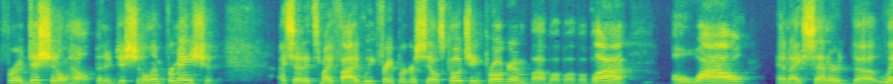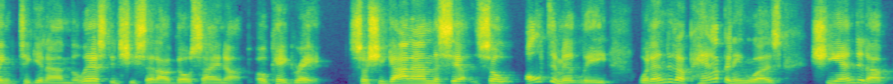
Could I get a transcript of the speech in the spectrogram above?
for additional help and additional information. I said, it's my five week freight broker sales coaching program, blah, blah, blah, blah, blah. Oh, wow. And I sent her the link to get on the list. And she said, I'll go sign up. Okay, great. So she got on the sale. So ultimately, what ended up happening was she ended up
